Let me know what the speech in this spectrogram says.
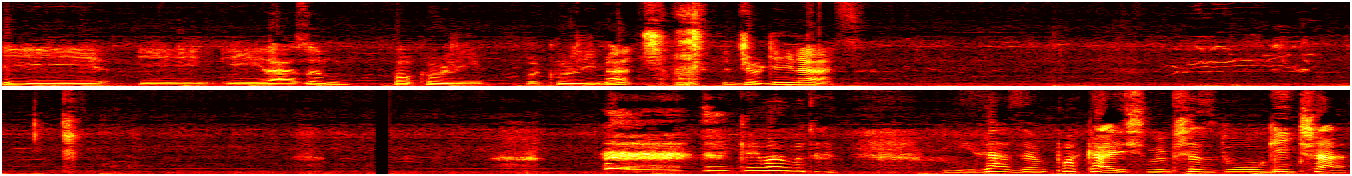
I, i, i razem pokuli, pokuli mać drugi raz. Okej, mamy ten. I razem płakaliśmy przez długi czas.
